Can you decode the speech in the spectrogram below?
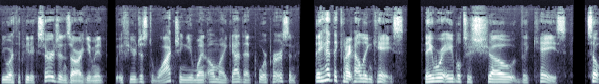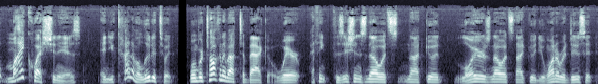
the orthopedic surgeon's argument. If you're just watching, you went, oh my God, that poor person. They had the compelling right. case. They were able to show the case. So, my question is, and you kind of alluded to it, when we're talking about tobacco, where I think physicians know it's not good, lawyers know it's not good, you want to reduce it,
